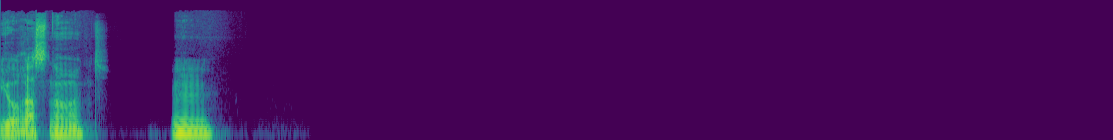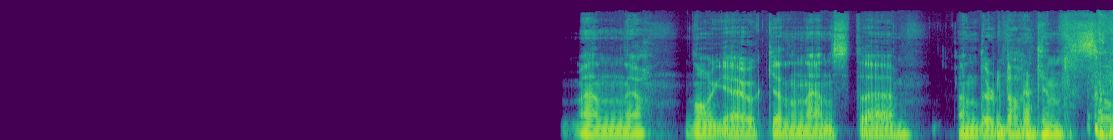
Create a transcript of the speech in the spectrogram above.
jorda snur rundt. Mm. Men ja, Norge er jo ikke den eneste underdogen som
